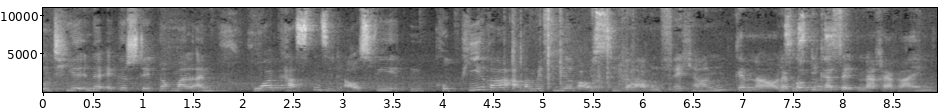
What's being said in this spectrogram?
Und hier in der Ecke steht noch mal ein hoher Kasten. Sieht aus wie ein Kopierer, aber mit vier rausziehbaren Fächern. Genau, Was da kommen die das? Kassetten nachher rein.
